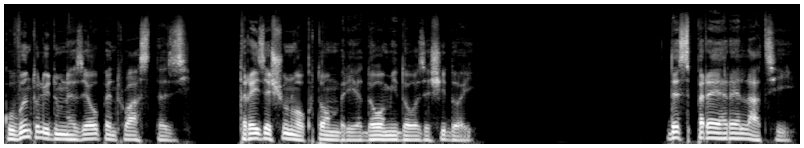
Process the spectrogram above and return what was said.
Cuvântul lui Dumnezeu pentru astăzi, 31 octombrie 2022. Despre relații.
